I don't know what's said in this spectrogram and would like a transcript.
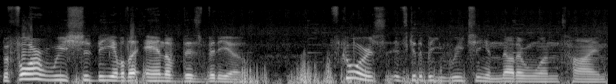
before we should be able to end of this video. Of course, it's going to be reaching another one time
